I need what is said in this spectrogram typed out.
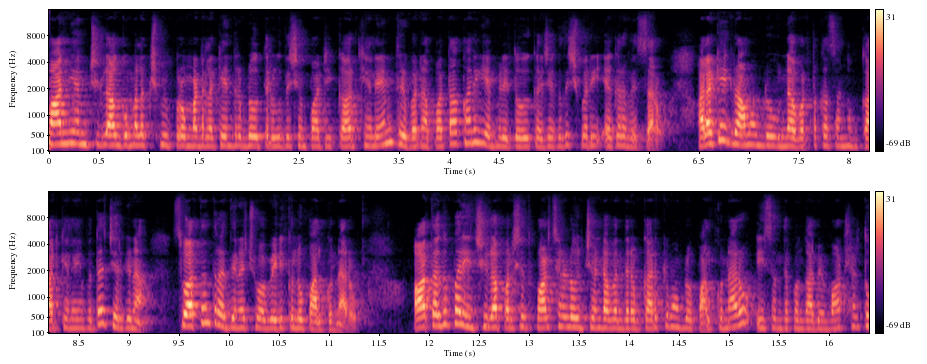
మాన్యం జిల్లా గుమ్మలక్ష్మీపురం మండల కేంద్రంలో తెలుగుదేశం పార్టీ కార్యాలయం త్రివర్ణ పతాకాన్ని ఎమ్మెల్యే తోయిక జగదీశ్వరి ఎగరవేశారు. అలాగే గ్రామంలో ఉన్న వర్తక సంఘం కార్యాలయం వద్ద జరిగిన స్వాతంత్ర దినోత్సవ వేడుకలు పాల్గొన్నారు. ఆ తదుపరి జిల్లా పరిషత్ పాఠశాలలో జెండా వందనం కార్యక్రమంలో పాల్గొన్నారు. ఈ సందర్భంగా ఆమె మాట్లాడుతూ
